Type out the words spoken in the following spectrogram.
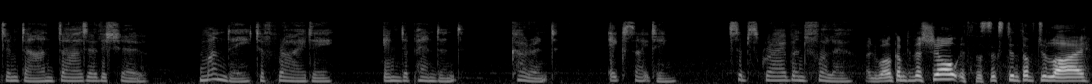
to Ntandazo the show. Monday to Friday. Independent. Current. Exciting. Subscribe and follow. and welcome to the show. It's the 16th of July,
